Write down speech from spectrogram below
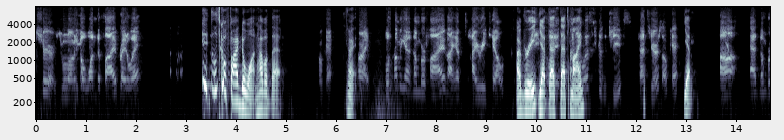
sure. You want me to go one to five right away? Eh, Let's go 5 to 1. How about that? Okay. All right. All right. Well, coming in at number five, I have Tyreek Hill. Agree. He Yep, that that's mine. list for the Chiefs. That's yours. Okay. Yep. Uh, at number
